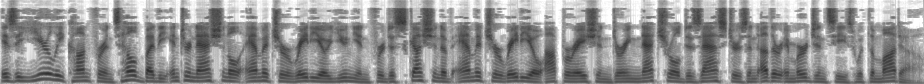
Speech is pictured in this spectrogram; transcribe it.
is a yearly conference held by the International Amateur Radio Union for discussion of amateur radio operation during natural disasters and other emergencies with the motto,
